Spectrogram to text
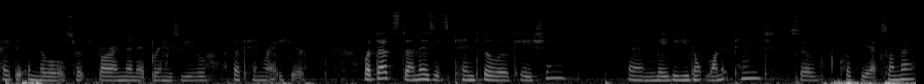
type it in the little search bar and then it brings you a pin right here. What that's done is it's pinned the location and maybe you don't want it pinned, so click the X on that.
